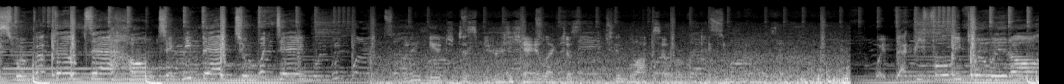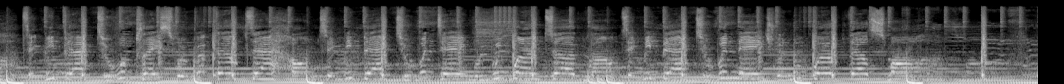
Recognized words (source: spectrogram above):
Place where I felt at home. Take me back to a day when we weren't What a huge disparity, eh? Like just two blocks over, we're taking photos of. Way back before we blew it all. Take me back to a place where I felt at home. Take me back to a day when we weren't alone. Take me back to an age when the world felt small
